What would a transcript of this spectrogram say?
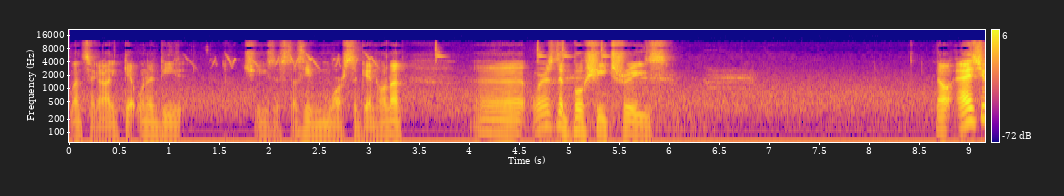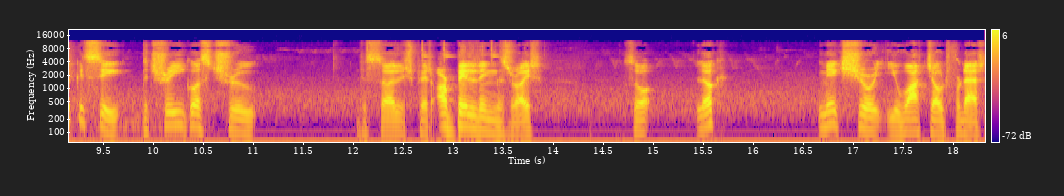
one second, I'll get one of these. Jesus, that's even worse again. Hold on. Uh, where's the bushy trees? Now, as you can see, the tree goes through the silage pit, or buildings, right? So, look, make sure you watch out for that.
